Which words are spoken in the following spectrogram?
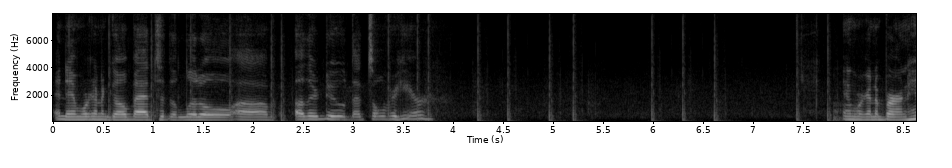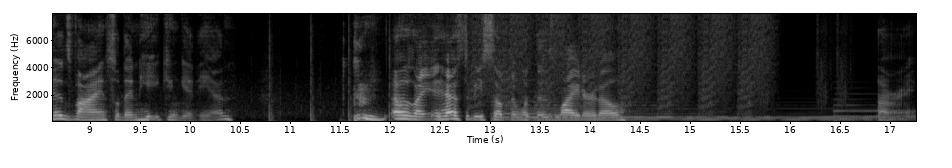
And then we're going to go back to the little uh, other dude that's over here. And we're going to burn his vine so then he can get in. I was like, it has to be something with this lighter, though. Alright.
